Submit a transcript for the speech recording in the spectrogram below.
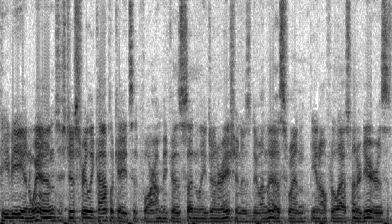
PV and wind just really complicates it for them because suddenly generation is doing this when, you know, for the last hundred years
